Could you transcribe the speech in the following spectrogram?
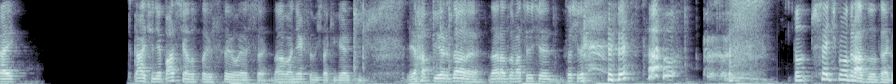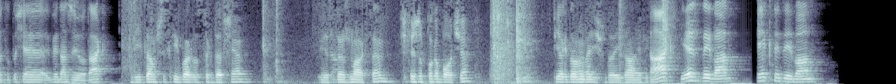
Okej. Czekajcie, nie patrzcie na to, co jest z tyłu jeszcze. Dobra, nie chcę być taki wielki. Ja pierdolę. Zaraz zobaczycie, co się stało. To przejdźmy od razu do tego, co tu się wydarzyło, tak? Witam wszystkich bardzo serdecznie. Jestem z Maxem. Świeżo po robocie. Pierdolnęliśmy to idealnie. Tak, jest dywan. Piękny dywan.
